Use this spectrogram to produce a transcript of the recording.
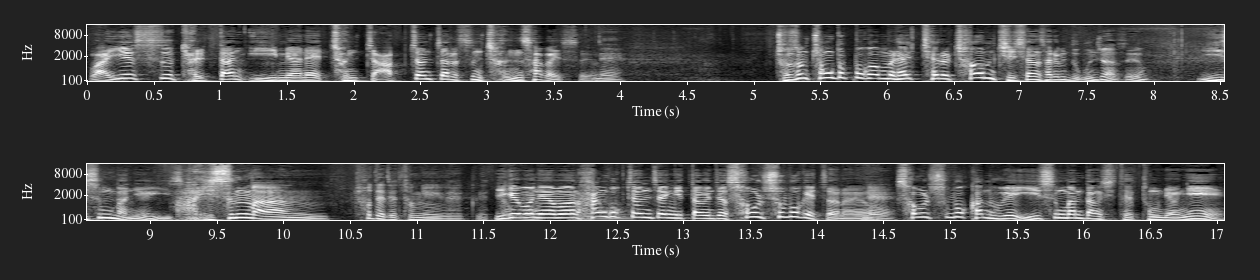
YS 결단 이면에 전자 앞전자를 쓴 전사가 있어요. 네. 조선 총독보감을 해체를 처음 지시한 사람이 누군지 아세요? 이승만이에요. 이승만. 아 이승만 초대 대통령이 했다고요? 이게 뭐냐면 네. 한국 전쟁이 있다가 이제 서울 수복했잖아요. 네. 서울 수복한 후에 이승만 당시 대통령이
